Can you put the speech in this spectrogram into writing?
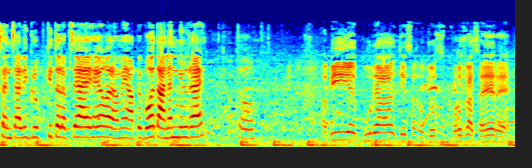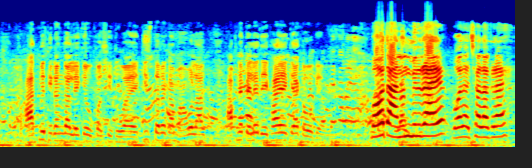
संचालित ग्रुप की तरफ से आए हैं और हमें यहाँ पे बहुत आनंद मिल रहा है तो अभी ये पूरा जो जो वडोदरा शहर है हाथ में तिरंगा लेके उपस्थित हुआ है किस तरह का माहौल आप, आपने पहले देखा है क्या कहोगे बहुत आनंद मिल रहा है बहुत अच्छा लग रहा है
